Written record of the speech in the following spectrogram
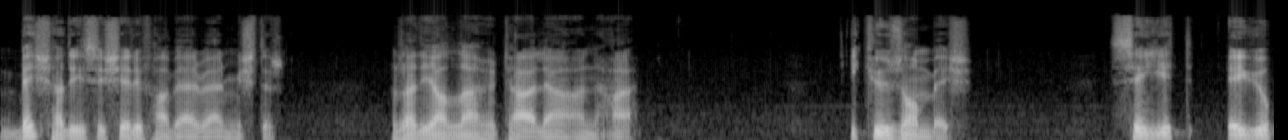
Beş hadisi şerif haber vermiştir. Radiyallahu Teala anha. 215. Seyyid Eyüp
